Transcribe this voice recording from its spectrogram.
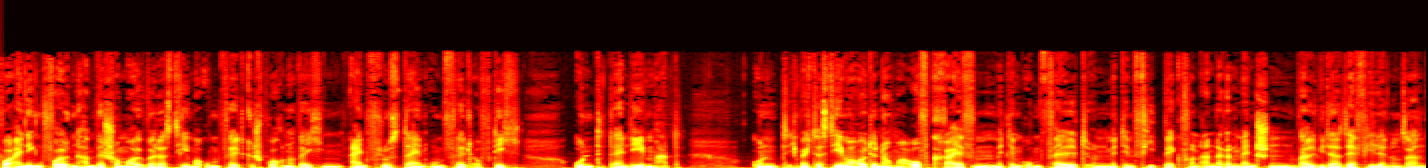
Vor einigen Folgen haben wir schon mal über das Thema Umfeld gesprochen und welchen Einfluss dein Umfeld auf dich und dein Leben hat. Und ich möchte das Thema heute nochmal aufgreifen mit dem Umfeld und mit dem Feedback von anderen Menschen, weil wieder sehr viel in unseren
